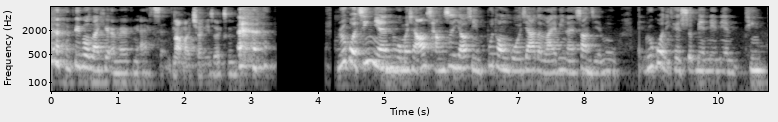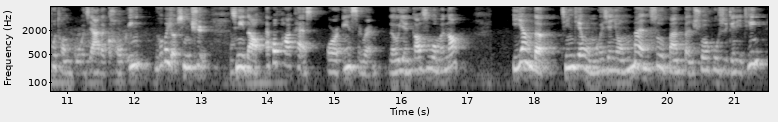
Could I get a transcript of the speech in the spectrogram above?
People like your American accent, not my Chinese accent. 如果今年我们想要尝试邀请不同国家的来宾来上节目，如果你可以顺便练练听不同国家的口音，你会不会有兴趣？请你到 Apple Podcast 或 Instagram 留言告诉我们哦。一样的，今天我们会先用慢速版本说故事给你听。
